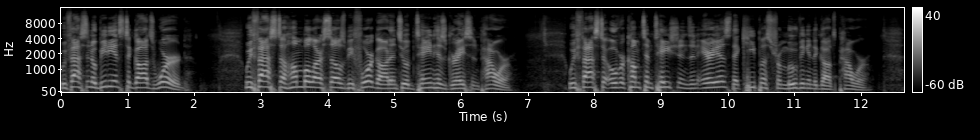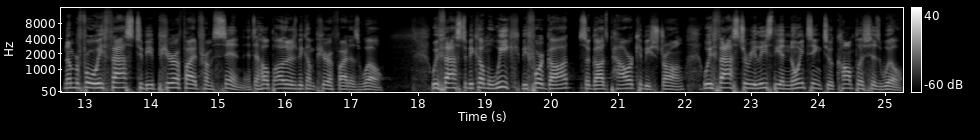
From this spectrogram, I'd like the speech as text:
We fast in obedience to God's word. We fast to humble ourselves before God and to obtain his grace and power. We fast to overcome temptations in areas that keep us from moving into God's power. Number four, we fast to be purified from sin and to help others become purified as well. We fast to become weak before God so God's power can be strong. We fast to release the anointing to accomplish His will.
